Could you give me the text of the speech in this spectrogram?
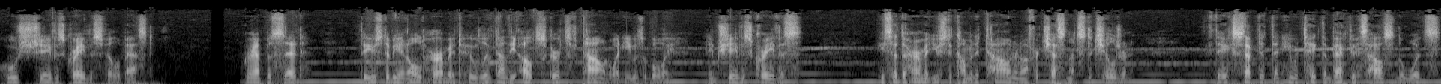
Who's Shavis Cravis?" Philip asked. Grandpa said, there used to be an old hermit who lived on the outskirts of town when he was a boy, named Shavis Cravis. He said the hermit used to come into town and offer chestnuts to children. If they accepted, then he would take them back to his house in the woods.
